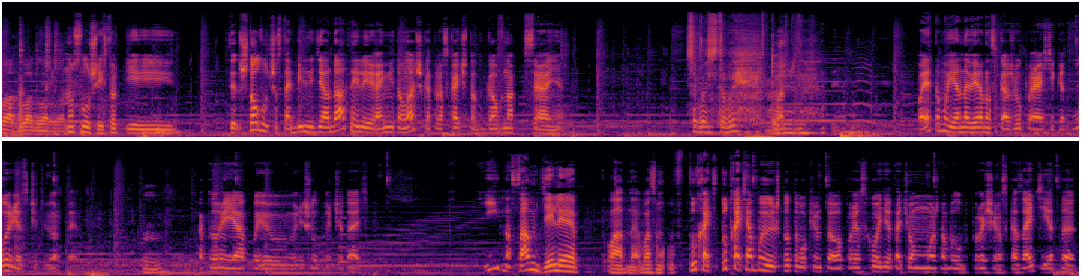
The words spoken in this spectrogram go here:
Ладно, ладно, ладно, ладно. Ну слушай, только и... Что лучше, стабильный Диодата или Рамита младший, который скачет от говна к сране? Согласен с тобой, вот. тоже верно. Поэтому я, наверное, скажу про Secret Warriors 4, mm-hmm. который я э, решил прочитать. И на самом деле Ладно, возможно. Тут, хоть, тут хотя бы что-то, в общем-то, происходит, о чем можно было бы проще рассказать, и это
